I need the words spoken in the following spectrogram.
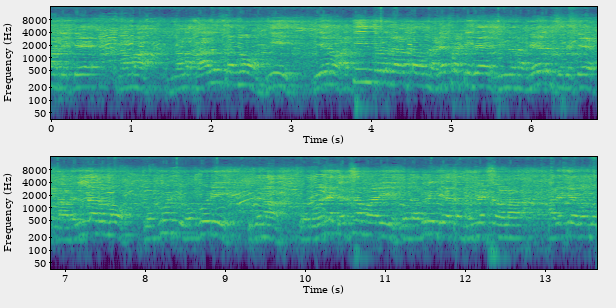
ಮಾಡಲಿಕ್ಕೆ ನಮ್ಮ ನಮ್ಮ ತಾಲೂಕನ್ನು ಈ ಏನು ಅತಿ ಹಿಂದುಳಿದಂಥ ಒಂದು ಅಣೆಪಟ್ಟಿದೆ ಇದನ್ನು ಮೇಲೆಸೋದಕ್ಕೆ ನಾವೆಲ್ಲರೂ ಒಗ್ಗೂಡಿ ಒಗ್ಗೂಡಿ ಇದನ್ನು ಒಂದು ಒಳ್ಳೆ ಕೆಲಸ ಮಾಡಿ, ಒಂದು ಅಭಿವೃದ್ಧಿಯತ್ತ ಮುನ್ನಡೆಸೋಣ. ಅದಕ್ಕೆ ಒಂದು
